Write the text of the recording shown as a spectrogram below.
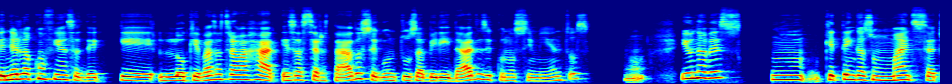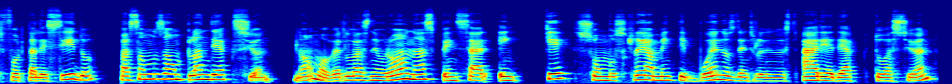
tener la confianza de que lo que vas a trabajar es acertado según tus habilidades y conocimientos. ¿no? Y una vez mm, que tengas un mindset fortalecido, pasamos a un plan de acción, ¿no? Mover las neuronas, pensar en qué somos realmente buenos dentro de nuestra área de actuación,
